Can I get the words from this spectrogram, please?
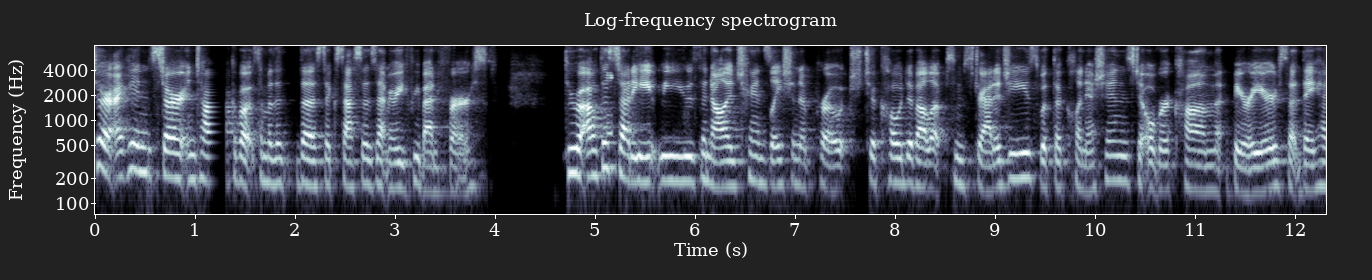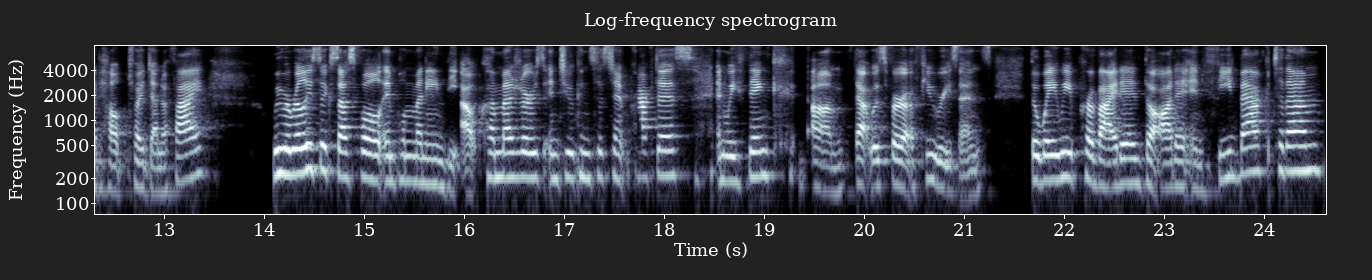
Sure, I can start and talk about some of the, the successes at Mary Free Bed first. Throughout the study, we used the knowledge translation approach to co develop some strategies with the clinicians to overcome barriers that they had helped to identify. We were really successful implementing the outcome measures into consistent practice, and we think um, that was for a few reasons. The way we provided the audit and feedback to them,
